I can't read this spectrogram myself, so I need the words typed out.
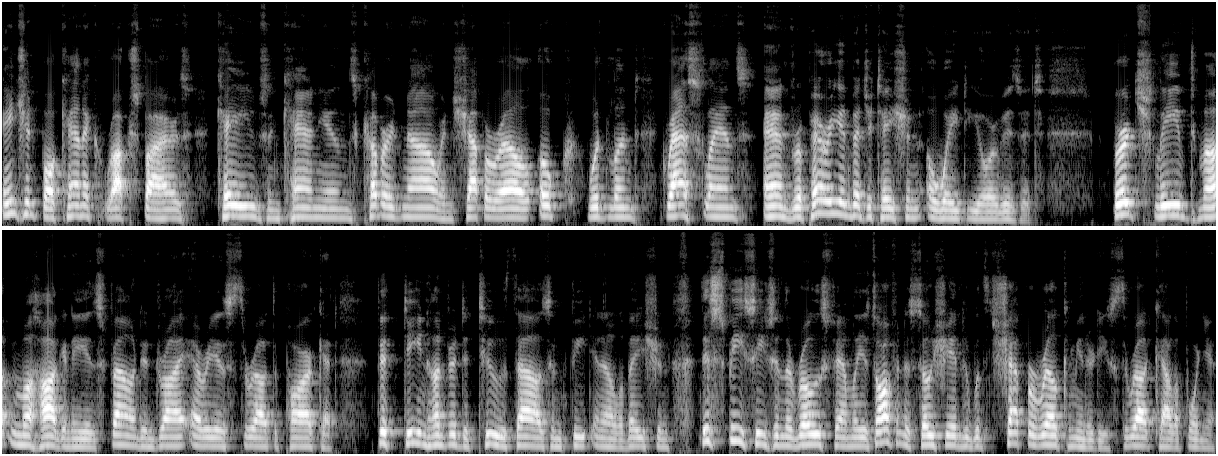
Ancient volcanic rock spires, caves, and canyons covered now in chaparral, oak, woodland, grasslands, and riparian vegetation await your visit. Birch-leaved mountain mahogany is found in dry areas throughout the park at 1,500 to 2,000 feet in elevation. This species in the rose family is often associated with chaparral communities throughout California.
